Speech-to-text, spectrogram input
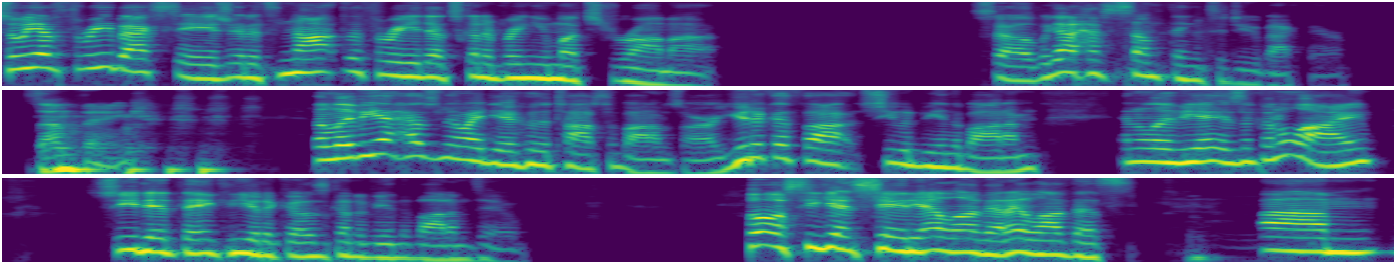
So we have three backstage, and it's not the three that's going to bring you much drama. So we got to have something to do back there. something. Olivia has no idea who the tops and bottoms are. Utica thought she would be in the bottom, and Olivia isn't going to lie. She did think Utica was going to be in the bottom too. Oh, she gets shady. I love it. I love this. Um,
